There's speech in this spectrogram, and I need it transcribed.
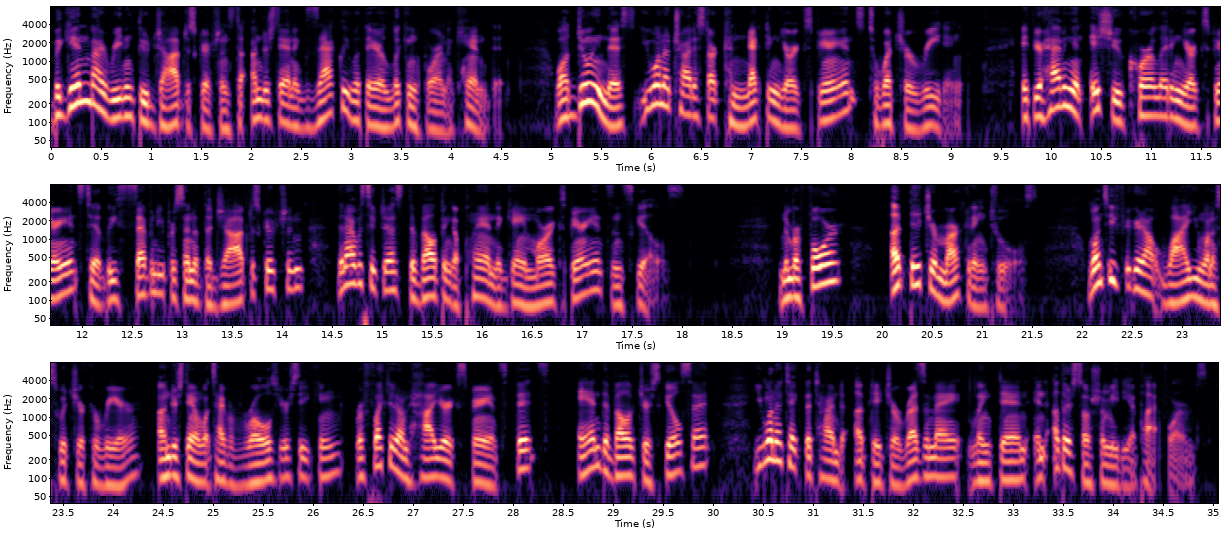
Begin by reading through job descriptions to understand exactly what they are looking for in a candidate. While doing this, you want to try to start connecting your experience to what you're reading. If you're having an issue correlating your experience to at least 70% of the job description, then I would suggest developing a plan to gain more experience and skills. Number four, update your marketing tools. Once you've figured out why you want to switch your career, understand what type of roles you're seeking, reflected on how your experience fits, and developed your skill set, you want to take the time to update your resume, LinkedIn, and other social media platforms.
